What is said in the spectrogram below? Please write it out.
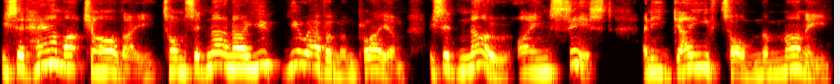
He said, How much are they? Tom said, No, no, you, you have them and play them. He said, No, I insist. And he gave Tom the money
